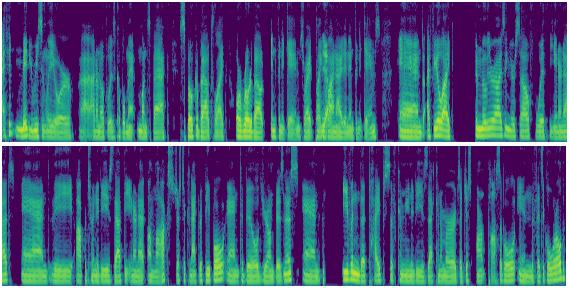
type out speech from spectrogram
I think maybe recently, or uh, I don't know if it was a couple ma- months back, spoke about like or wrote about infinite games, right? Playing yeah. finite and infinite games. And I feel like familiarizing yourself with the internet and the opportunities that the internet unlocks just to connect with people and to build your own business and even the types of communities that can emerge that just aren't possible in the physical world.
